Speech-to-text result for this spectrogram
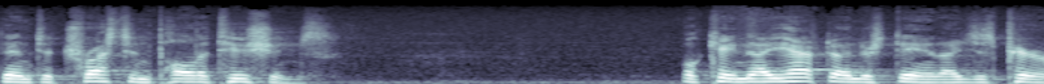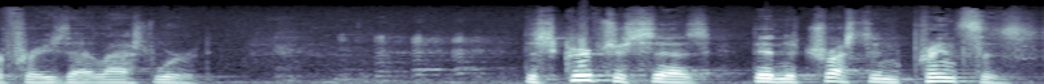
than to trust in politicians. Okay, now you have to understand, I just paraphrased that last word. the scripture says, than to trust in princes.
